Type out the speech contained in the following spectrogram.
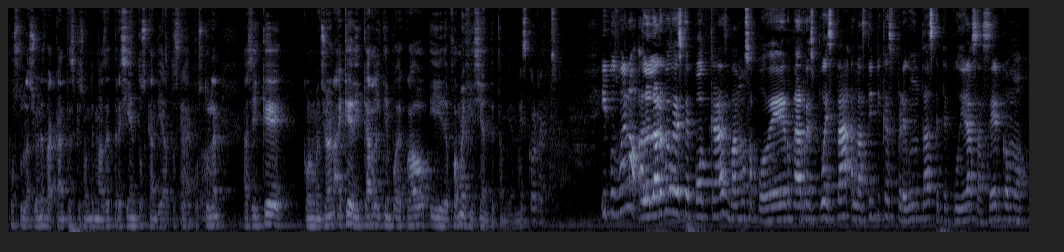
postulaciones vacantes que son de más de 300 candidatos que se postulan, así que, como lo mencionan, hay que dedicarle el tiempo adecuado y de forma eficiente también. Es correcto. Y pues bueno, a lo largo de este podcast vamos a poder dar respuesta a las típicas preguntas que te pudieras hacer como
